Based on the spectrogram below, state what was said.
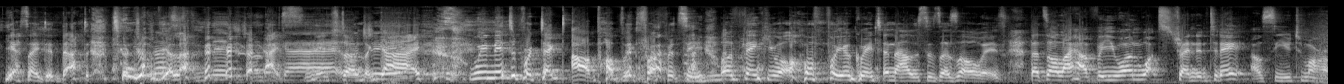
yes, I did that. Tunjobiola. snitched on the I guy, snitched on the guy. We need to protect our public property. well, thank you all for your great analysis as always. That's all I have for you on What's Trending today. I'll see you tomorrow.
